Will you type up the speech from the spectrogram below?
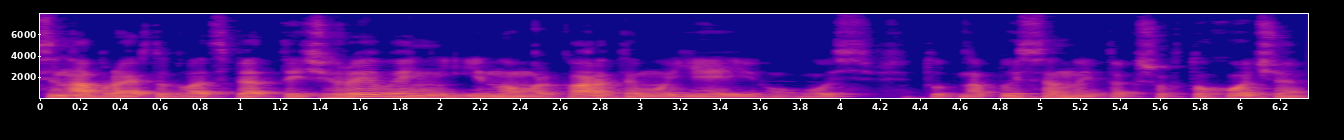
Ціна проекту 25 тисяч гривень і номер карти моєї ось тут написаний. Так що, хто хоче,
